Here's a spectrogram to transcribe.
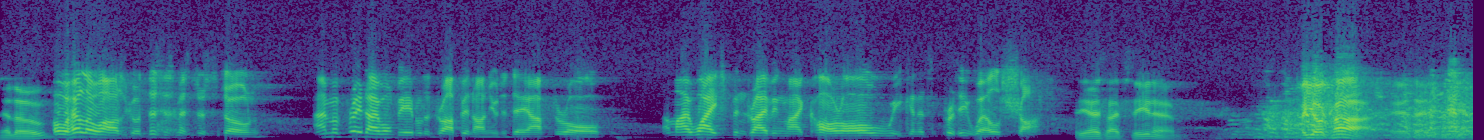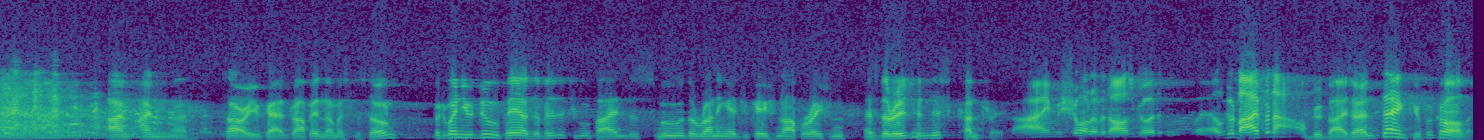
Hello? Oh, hello, Osgood. This is Mr. Stone. I'm afraid I won't be able to drop in on you today after all. Uh, My wife's been driving my car all week, and it's pretty well shot. Yes, I've seen her. Oh, your car. Yes, yes. I'm, I'm uh, sorry you can't drop in, though, Mr. Stone. But when you do pay us a visit, you'll find as smooth a running education operation as there is in this country. I'm sure of it, Osgood. Well, goodbye for now. Goodbye, sir, and thank you for calling.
